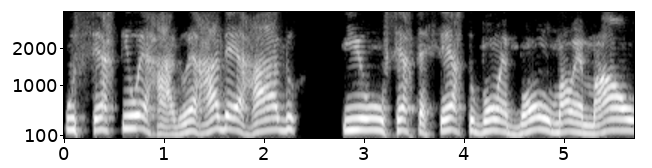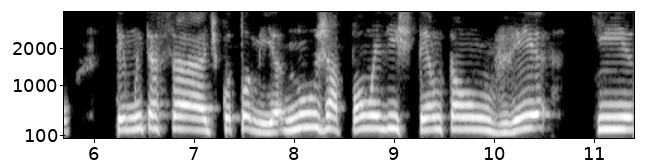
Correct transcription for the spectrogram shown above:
o certo e o errado. O errado é errado, e o certo é certo, o bom é bom, o mal é mal. Tem muita essa dicotomia. No Japão, eles tentam ver que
